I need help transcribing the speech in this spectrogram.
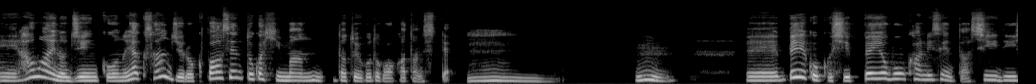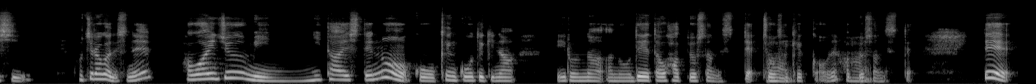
えーハワイの人口の約36%が肥満だということが分かったんですって。うん。うんえー米国疾病予防管理センター CDC こちらがですねハワイ住民に対してのこう健康的ないろんなあのデータを発表したんですって。調査結果をね、い。発表したんですって。で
